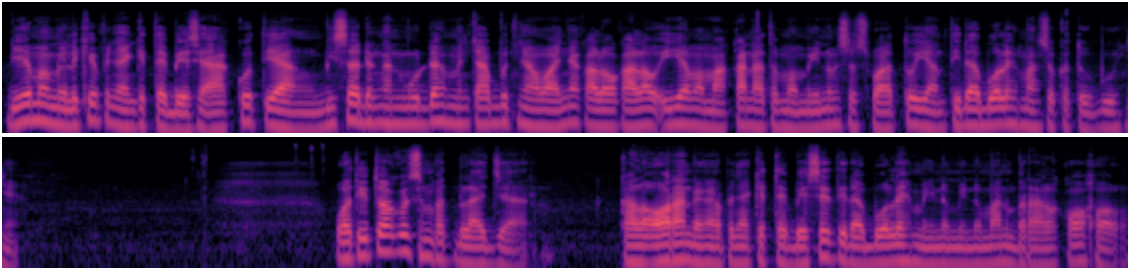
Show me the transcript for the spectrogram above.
dia memiliki penyakit TBC akut yang bisa dengan mudah mencabut nyawanya kalau-kalau ia memakan atau meminum sesuatu yang tidak boleh masuk ke tubuhnya. Waktu itu aku sempat belajar, kalau orang dengan penyakit TBC tidak boleh minum minuman beralkohol.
